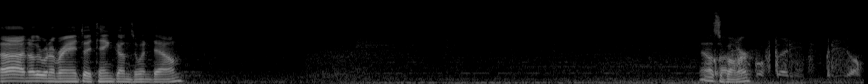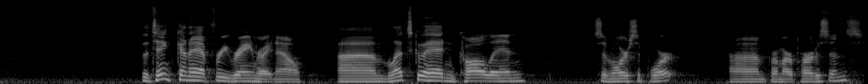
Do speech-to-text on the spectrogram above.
Ah, another one of our anti-tank guns went down. That's a bummer the tank kind of have free reign right now. Um, let's go ahead and call in some more support um, from our partisans.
